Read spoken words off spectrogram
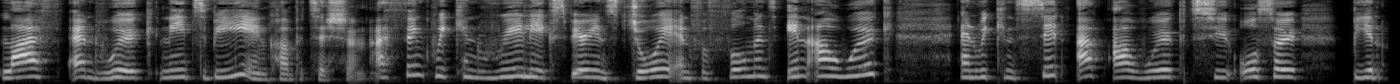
life and work need to be in competition. I think we can really experience joy and fulfillment in our work and we can set up our work to also be an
